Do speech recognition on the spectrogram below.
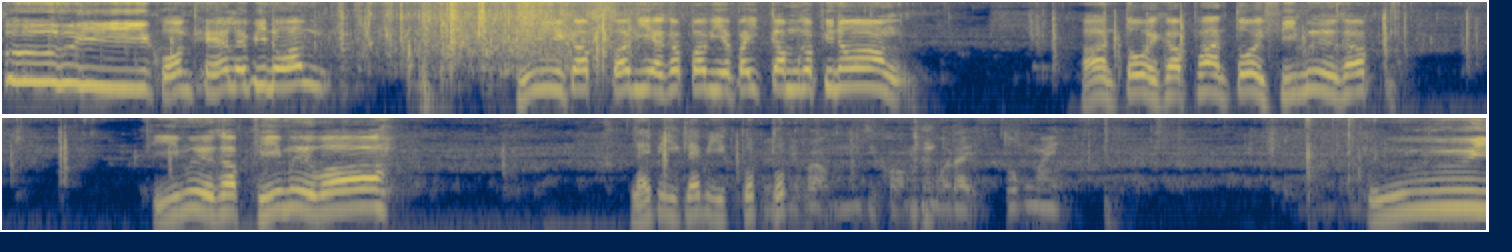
เอ้ย ของแท้เลยพี่น้อง นี่ครับปลาเบียครับปลาเบียไปกำครับพี่น้องผ่านโต้ยครับผ่านโต้ยฝีมือครับ ฝีมือครับฝีมือวะไหลไปอีกไหลไปอีกปลดปลดเดี๋ยวว่ามันสิของบ่ได้ตกไหมเอ้ย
